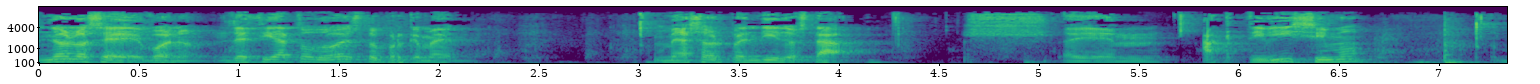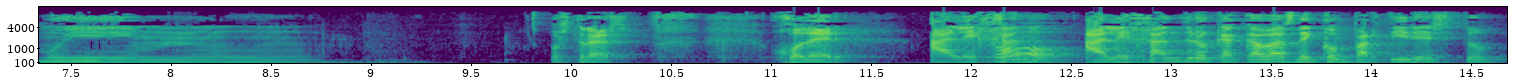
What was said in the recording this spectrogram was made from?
no lo sé, bueno, decía todo esto porque me, me ha sorprendido, está eh, activísimo, muy... mm, ostras, joder, Alejan- Oh. Alejandro que acabas de compartir esto,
